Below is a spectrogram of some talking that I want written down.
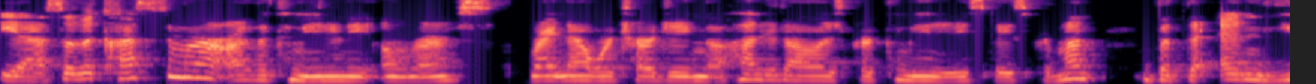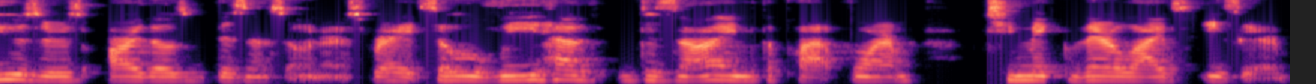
Yeah, so the customer are the community owners. Right now we're charging $100 per community space per month, but the end users are those business owners, right? So we have designed the platform to make their lives easier.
